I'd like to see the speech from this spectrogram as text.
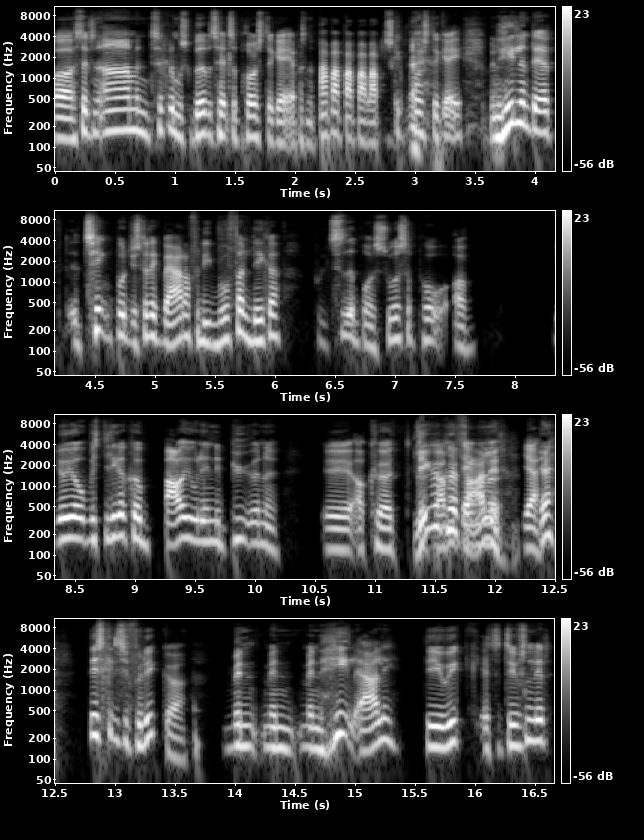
Og så er det sådan, ah, men så kan du måske bedre betale sig at prøve at stikke af. Og sådan, bap, bap, bap, bap, du skal ikke prøve at stikke af. Men hele den der ting burde jo slet ikke være der, fordi hvorfor ligger politiet og bruger ressourcer på at jo, jo, hvis de ligger og kører baghjul ind i byerne, øh, og kører... Ligger og kører farligt. Ja, Ja. Ja, det skal de selvfølgelig ikke gøre. Men, men, men helt ærligt, det er jo ikke... Altså, det er jo sådan lidt...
